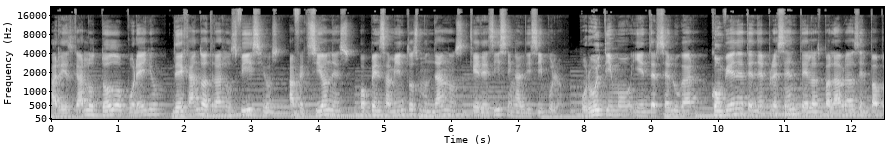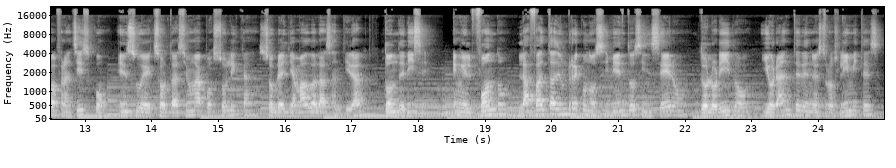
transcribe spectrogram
arriesgarlo todo por ello, dejando atrás los vicios, afecciones o pensamientos mundanos que desdicen al discípulo. Por último y en tercer lugar, conviene tener presente las palabras del Papa Francisco en su exhortación apostólica sobre el llamado a la santidad, donde dice, en el fondo, la falta de un reconocimiento sincero, dolorido y orante de nuestros límites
